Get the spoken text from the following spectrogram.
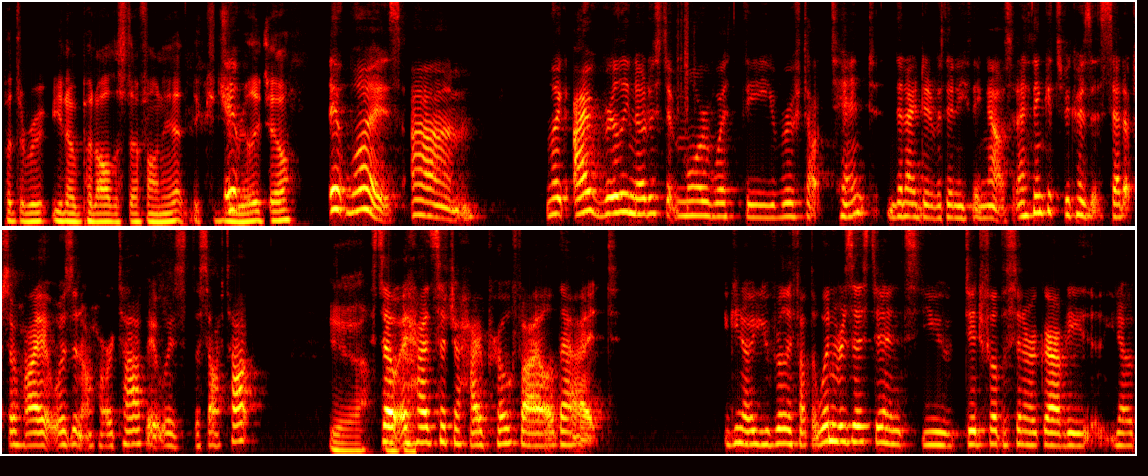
put the root, you know, put all the stuff on it? Could you It- really tell? It was. Um, like I really noticed it more with the rooftop tent than I did with anything else. And I think it's because it's set up so high. It wasn't a hard top, it was the soft top. Yeah. So okay. it had such a high profile that you know, you really felt the wind resistance. You did feel the center of gravity, you know,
